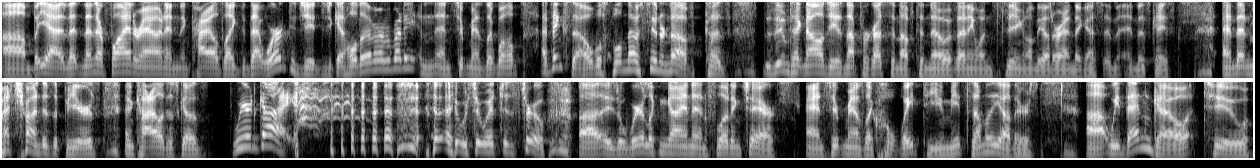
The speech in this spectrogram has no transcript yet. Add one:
Um, but yeah, then, then they're flying around, and, and, Kyle's like, "Did that work? Did you did you get hold of everybody?" And, and Superman's like, "Well, I think so. We'll, we'll know soon enough because the Zoom technology has not progressed enough to know if anyone's seeing on the other end. I guess in in this case." And then Metron disappears, and Kyle just goes, "Weird guy," which which is true. Uh, he's a weird looking guy in, in, a floating chair, and Superman's like, "Well, wait till you meet some of the others." Uh, we then go to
